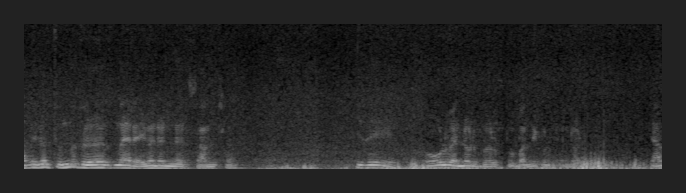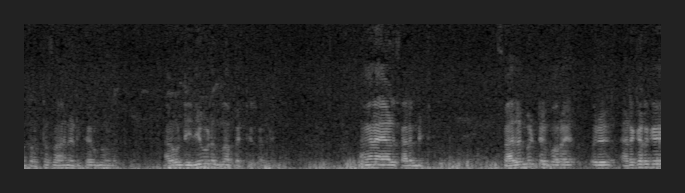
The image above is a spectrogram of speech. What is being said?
അപ്പോൾ ഇവൻ തിന്ന് തീർന്നേരെ ഇവൻ തന്നെ ഒരു സംശയം. ഇത് ഓളും എന്നോട് വെറുപ്പ് ബന്ധിക്കുന്നു എന്നോട്. ഞാൻ തൊട്ട സാധനം എടുക്കാറുന്നുള്ളു അതുകൊണ്ട് ഇനി ഇവിടെ നിന്നാൽ പറ്റില്ല. അങ്ങനെ അയാൾ സ്ഥലം വിട്ട്. സ്ഥലം വിട്ട് കുറേ ഒരു ഇടയ്ക്കിടയ്ക്ക്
